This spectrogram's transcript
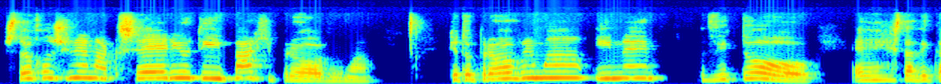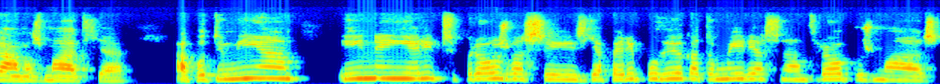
Στόχος είναι να ξέρει ότι υπάρχει πρόβλημα. Και το πρόβλημα είναι διτό ε, στα δικά μας μάτια. Από τη μία είναι η έλλειψη πρόσβασης για περίπου 2 εκατομμύρια συνανθρώπους μας,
